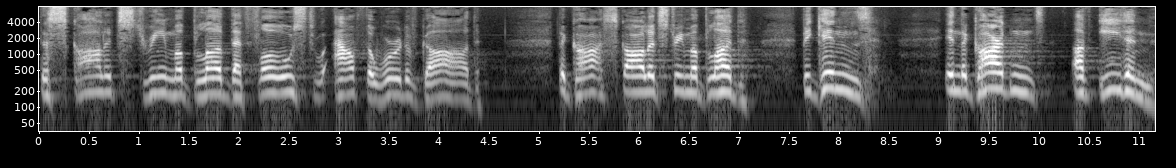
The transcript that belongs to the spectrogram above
The scarlet stream of blood that flows throughout the Word of God. The scarlet stream of blood begins in the Garden of Eden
